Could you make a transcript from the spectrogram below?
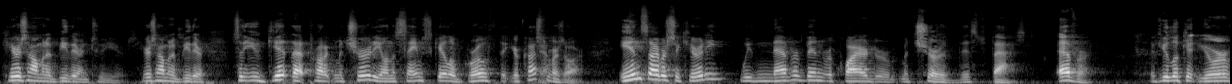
here's how I'm going to be there in two years. Here's how I'm going to be there. So that you get that product maturity on the same scale of growth that your customers are. In cybersecurity, we've never been required to mature this fast, ever. If you look at your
